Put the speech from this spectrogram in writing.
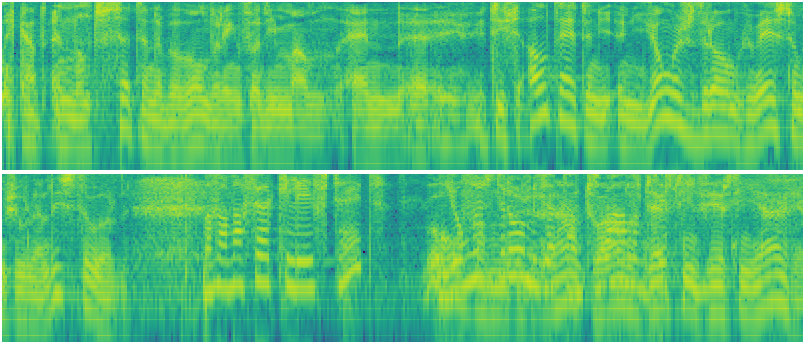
Ik had een ontzettende bewondering voor die man. En eh, het is altijd een, een jongensdroom geweest om journalist te worden. Maar vanaf welke leeftijd? Oh, Jongensdroom, is dat ja, dan 12, 13, 13? 14 jaar, ja.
